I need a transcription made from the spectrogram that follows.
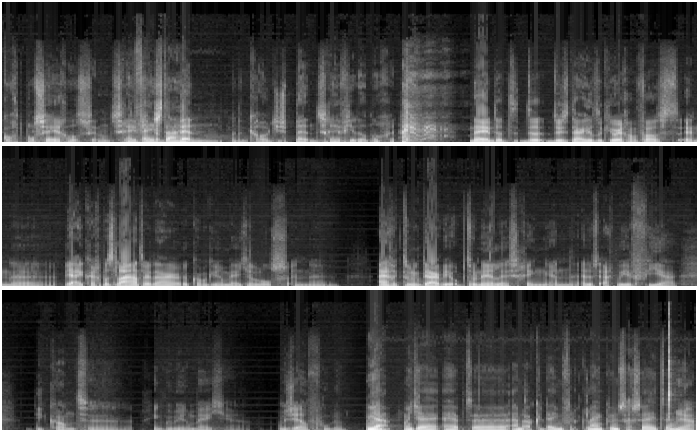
Kocht postzegels en dan schreef En je een pen. Met een kroontjespen schreef je dat nog. nee, dat, dat, dus daar hield ik heel erg aan vast. En eh, ja, ik kreeg pas later, daar kwam ik weer een beetje los. En eh, eigenlijk toen ik daar weer op toneelles ging. En, dus eigenlijk weer via die kant eh, ging ik me weer een beetje mezelf voelen. Ja, want jij hebt aan de Academie voor de Kleinkunst gezeten. Ja.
